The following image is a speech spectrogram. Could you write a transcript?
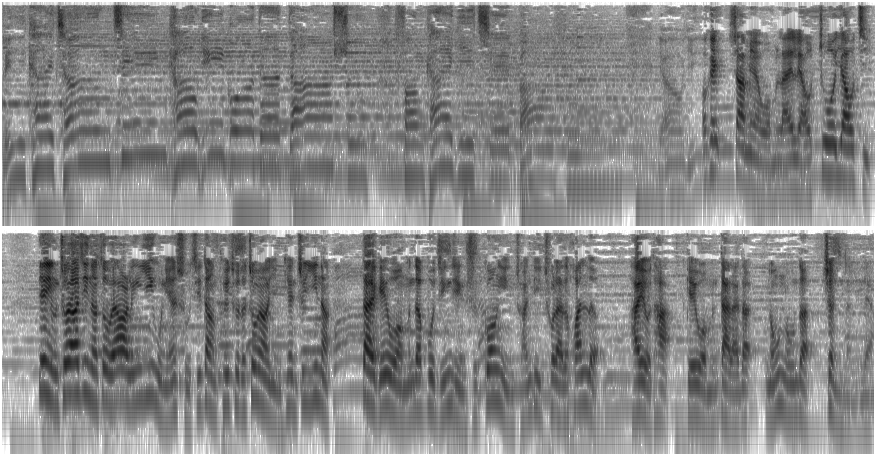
离开曾经靠依过的大树，放开一切包袱。OK，下面我们来聊《捉妖记》。电影《捉妖记》呢，作为2015年暑期档推出的重要影片之一呢。带给我们的不仅仅是光影传递出来的欢乐，还有它给我们带来的浓浓的正能量。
